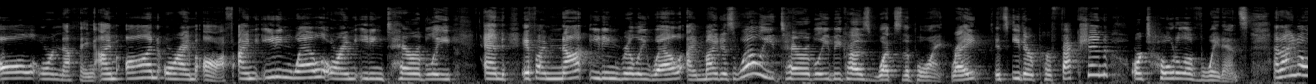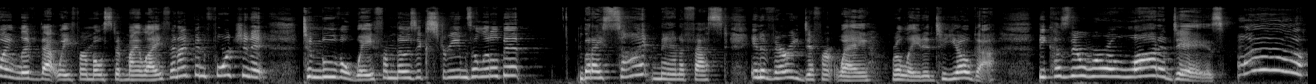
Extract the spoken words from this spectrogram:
all or nothing. I'm on or I'm off. I'm eating well or I'm eating terribly. And if I'm not eating really well, I might as well eat terribly because what's the point, right? It's either perfection or total avoidance. And I know I lived that way for most of my life, and I've been fortunate to move away from those extremes a little bit. But I saw it manifest in a very different way related to yoga because there were a lot of days, ah,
